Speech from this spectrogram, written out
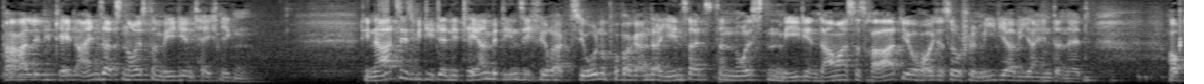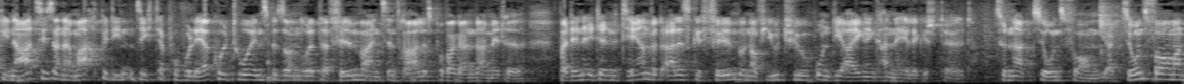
Parallelität, Einsatz neuester Medientechniken. Die Nazis wie die Identitären bedienen sich für ihre Aktion und Propaganda jenseits der neuesten Medien. Damals das Radio, heute Social Media via Internet. Auch die Nazis an der Macht bedienten sich der Populärkultur, insbesondere der Film war ein zentrales Propagandamittel. Bei den Identitären wird alles gefilmt und auf YouTube und die eigenen Kanäle gestellt. Zu den Aktionsformen. Die Aktionsformen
